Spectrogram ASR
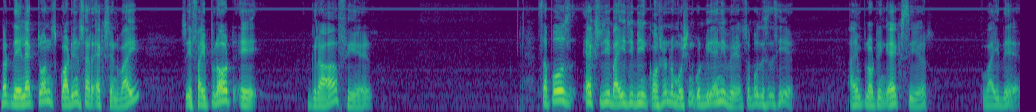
but the electron's coordinates are x and y. So, if I plot a graph here, suppose x g y g being constant of motion could be anywhere, suppose this is here. I am plotting x here, y there.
